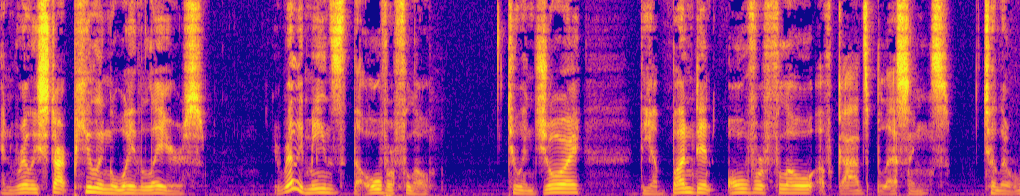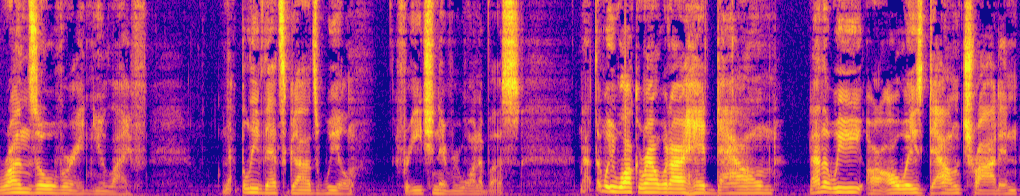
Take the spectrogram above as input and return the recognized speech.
and really start peeling away the layers, it really means the overflow. To enjoy the abundant overflow of God's blessings till it runs over in your life. And I believe that's God's will for each and every one of us. Not that we walk around with our head down, not that we are always downtrodden,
